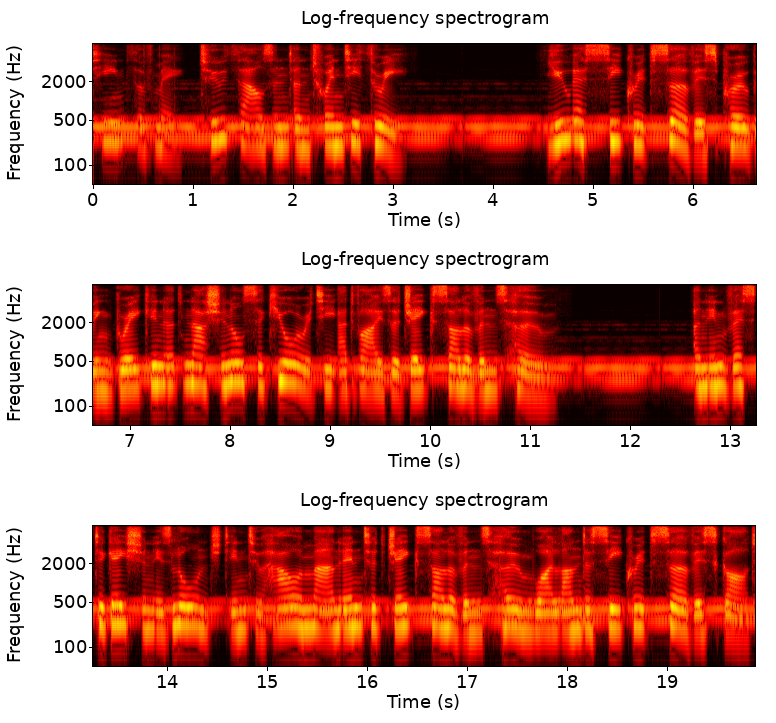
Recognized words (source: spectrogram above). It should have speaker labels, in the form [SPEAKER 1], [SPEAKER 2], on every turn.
[SPEAKER 1] of May 2023. U.S. Secret Service probing break-in at National Security Advisor Jake Sullivan's home. An investigation is launched into how a man entered Jake Sullivan's home while under Secret Service guard.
